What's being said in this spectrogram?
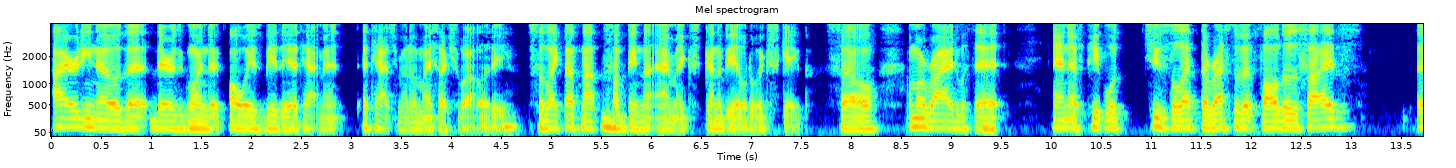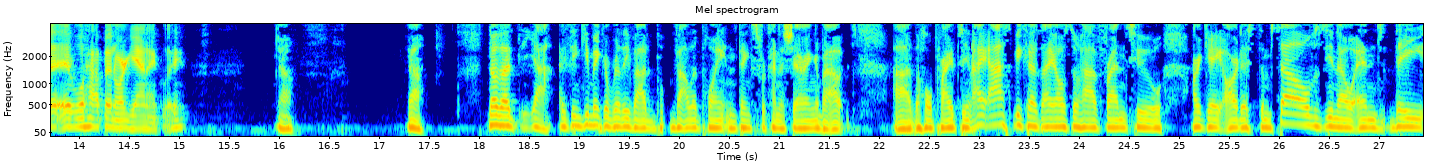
I already know that there's going to always be the attachment attachment of my sexuality. So like that's not mm-hmm. something that I'm ex- going to be able to escape. So I'm gonna ride with it, and if people choose to let the rest of it fall to the sides, it, it will happen organically. Yeah. No, that, yeah, I think you make a really valid, valid point and thanks for kind of sharing about, uh, the whole pride scene. I ask because I also have friends who are gay artists themselves, you know, and they,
